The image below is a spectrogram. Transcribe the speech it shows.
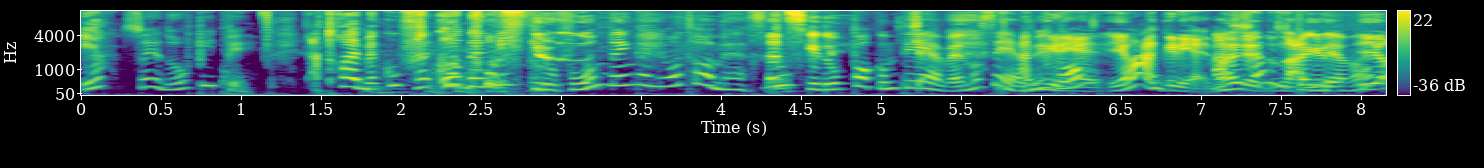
Ja. så er du òg Pippi. Jeg tar med koffert. Og den mikrofonen, den kan du òg ta med. Så dukker det opp bakom TV-en, og så er du i gang. ja, jeg gleder meg. Jeg kjempegleder meg. Ja,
